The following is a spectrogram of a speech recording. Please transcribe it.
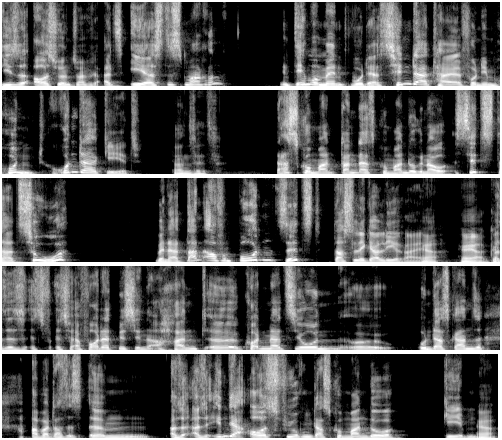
Diese Ausführung zum Beispiel als erstes machen. In dem Moment, wo das Hinterteil von dem Hund runtergeht, dann Sitz. Das Kommando, dann das Kommando, genau, sitzt dazu. Wenn er dann auf dem Boden sitzt, das Leckerli rein. Ja, ja, ja. Also es, es, es erfordert ein bisschen Handkoordination äh, und das Ganze. Aber das ist, ähm, also, also in der Ausführung das Kommando geben. Ja.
